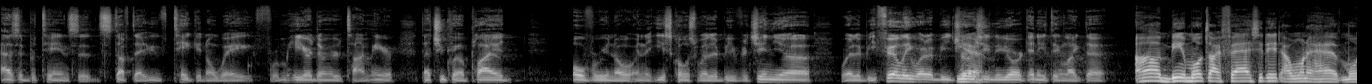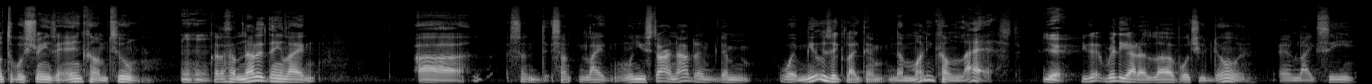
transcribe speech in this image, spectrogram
as it pertains to stuff that you've taken away from here during your time here, that you could apply over, you know, in the East Coast, whether it be Virginia, whether it be Philly, whether it be Jersey, Yeah. New York, anything like that. Um, being multifaceted, I want to have multiple streams of income too. Because that's another thing. Like, uh, some, some like when you starting out them, them with music, like them, the money come last. Yeah. You really gotta love what you're doing and like see.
